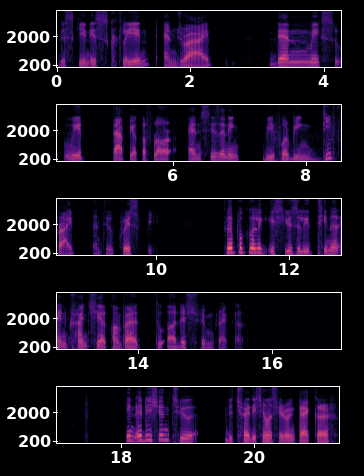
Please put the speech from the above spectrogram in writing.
The skin is clean and dried, then mixed with tapioca flour and seasoning before being deep fried until crispy. Kerupuk kulit is usually thinner and crunchier compared to other shrimp crackers. In addition to the traditional shrimp cracker,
